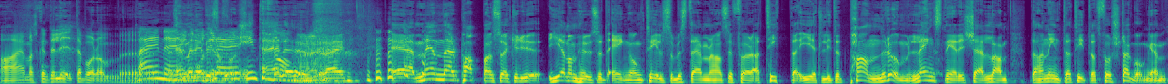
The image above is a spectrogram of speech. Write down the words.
Nej, man ska inte lita på dem. eh, Nej, nej, men det- först. inte Eller dem. hur? Nej. Eh, Men när pappan söker ju igenom huset en gång till så bestämmer han sig för att titta i ett litet pannrum längst ner i källaren där han inte har tittat första gången.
